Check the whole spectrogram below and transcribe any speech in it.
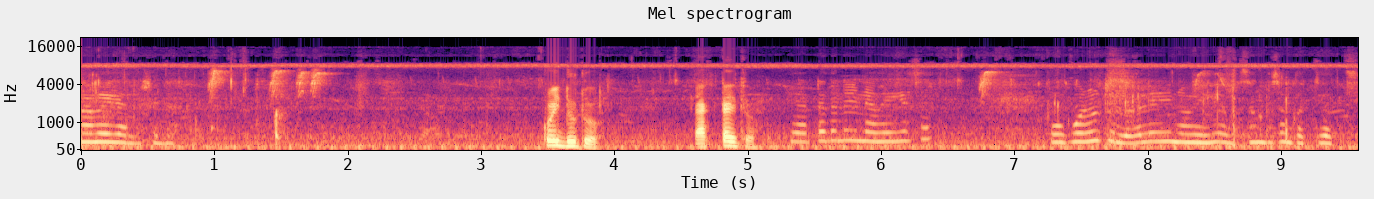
নামে গেল সেটা। কই দুটো? একটাই তো। একটা তাহলেই নামে গেছে। উপরে উঠল হলে নামে গিয়ে করতে যাচ্ছে।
